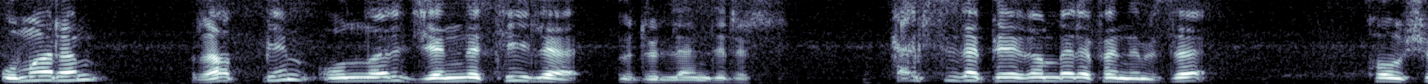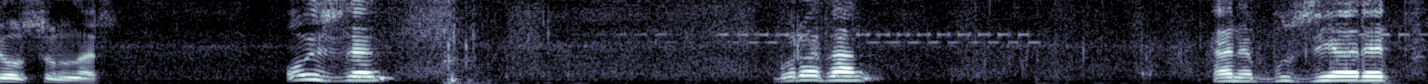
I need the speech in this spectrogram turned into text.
Umarım Rabbim onları cennetiyle ödüllendirir. Hepsi de Peygamber Efendimiz'e komşu olsunlar. O yüzden buradan hani bu ziyaret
